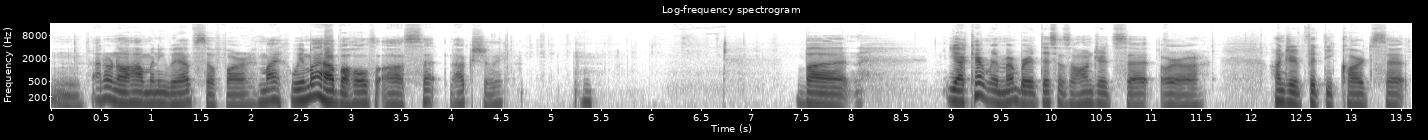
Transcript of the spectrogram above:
hmm, I don't know how many we have so far might, we might have a whole uh, set actually but yeah, I can't remember if this is a 100 set or a 150 card set.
